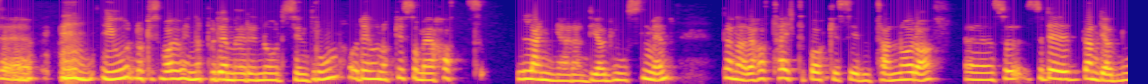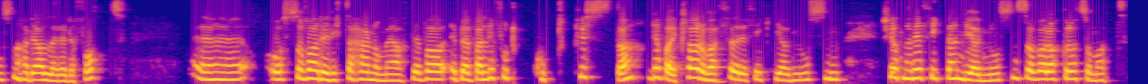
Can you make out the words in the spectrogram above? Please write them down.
Eh, jo, dere var jo inne på det med Renaud syndrom, og det er jo noe som jeg har hatt lenger enn diagnosen min. Den har jeg hatt helt tilbake siden tenåra. Eh, så, så det, den diagnosen hadde jeg allerede fått. Eh, og så var det dette her nå med at var, jeg ble veldig fort kortpusta. Det var jeg klar over før jeg fikk diagnosen. Så når jeg fikk den diagnosen, så var det akkurat som at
